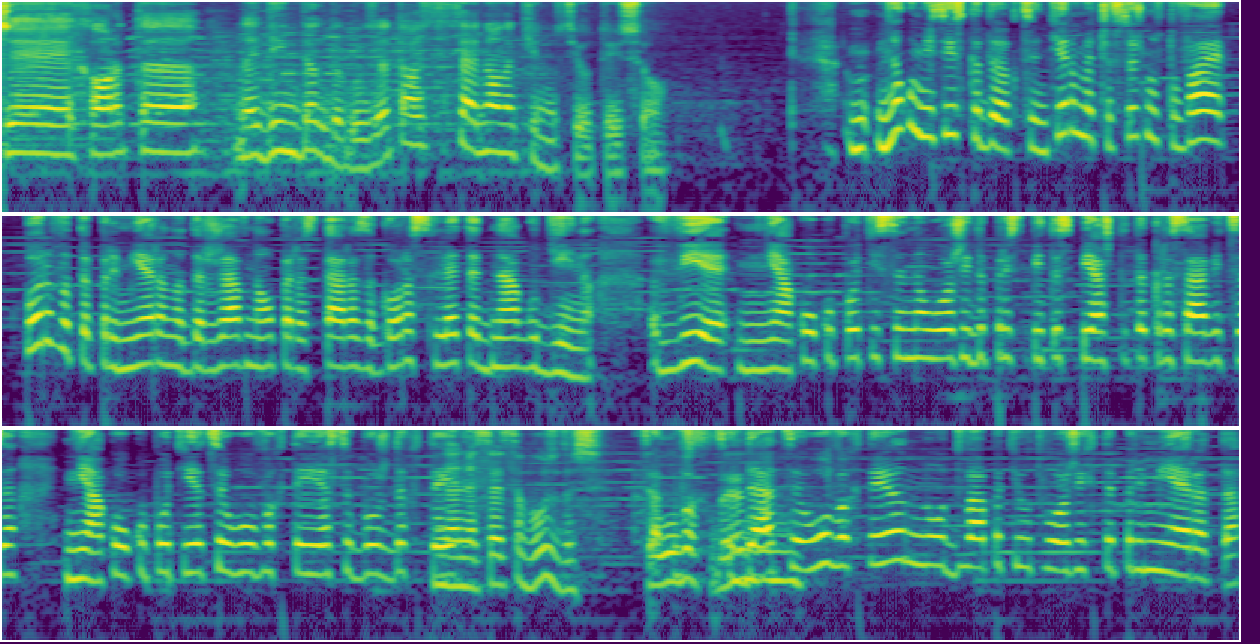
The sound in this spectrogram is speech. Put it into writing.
че хората на един дъх да го взят. Тоест, все едно на кино си отишъл. Много ми се иска да акцентираме, че всъщност това е първата премиера на Държавна опера Стара Загора след една година. Вие няколко пъти се наложи да приспите спящата красавица, няколко пъти я целувахте и я събуждахте. Не, не се събуждаше. Целувах. бе, Да, целувахте я, но два пъти отложихте премиерата.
